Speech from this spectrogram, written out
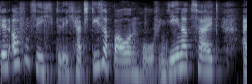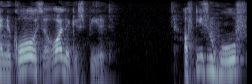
denn offensichtlich hat dieser Bauernhof in jener Zeit eine große Rolle gespielt. Auf diesem Hof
